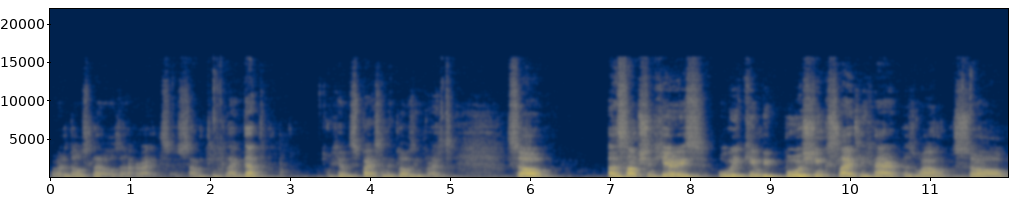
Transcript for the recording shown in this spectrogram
where those levels are right? So something like that. We have the spikes and the closing prices. So assumption here is we can be pushing slightly higher as well. So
